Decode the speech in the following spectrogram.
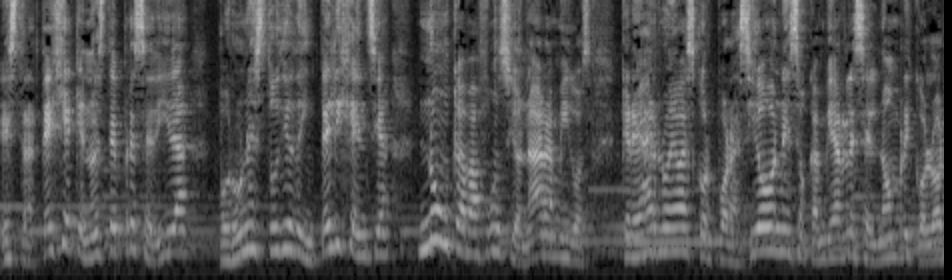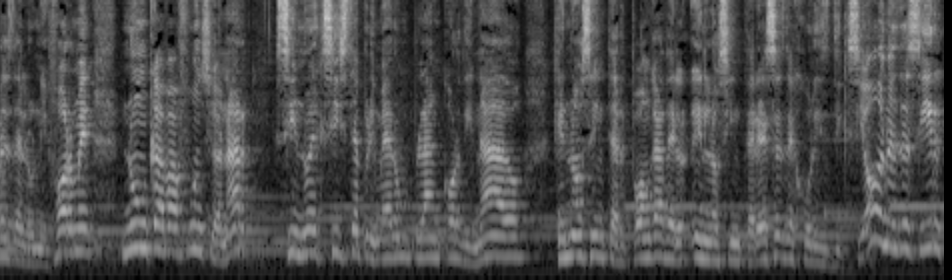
Estrategia que no esté precedida por un estudio de inteligencia nunca va a funcionar, amigos. Crear nuevas corporaciones o cambiarles el nombre y colores del uniforme nunca va a funcionar si no existe primero un plan coordinado que no se interponga en los intereses de jurisdicción. Es decir,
